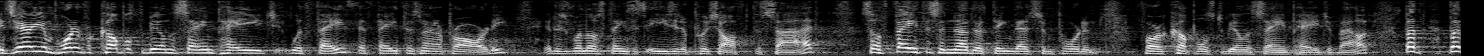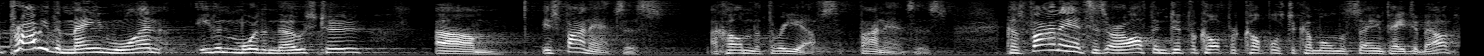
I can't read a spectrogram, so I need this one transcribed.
It's very important for couples to be on the same page with faith that faith is not a priority. It is one of those things that's easy to push off to the side. So faith is another thing that's important for couples to be on the same page about. But but probably the main one even more than those two um, is finances I call them the three F's finances. Because finances are often difficult for couples to come on the same page about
